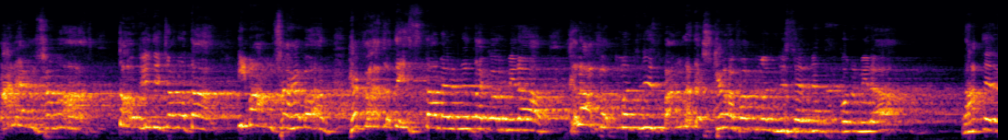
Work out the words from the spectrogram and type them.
আলেম সমাজ, তৌহিদি জনতা, ইমাম সাহেবান হেফাজতে ইসলামের নেতা কর্মীরা খেলাফত মজলিস, বাংলাদেশ খেলাফত মজলিসের নেতা কর্মীরা রাতের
